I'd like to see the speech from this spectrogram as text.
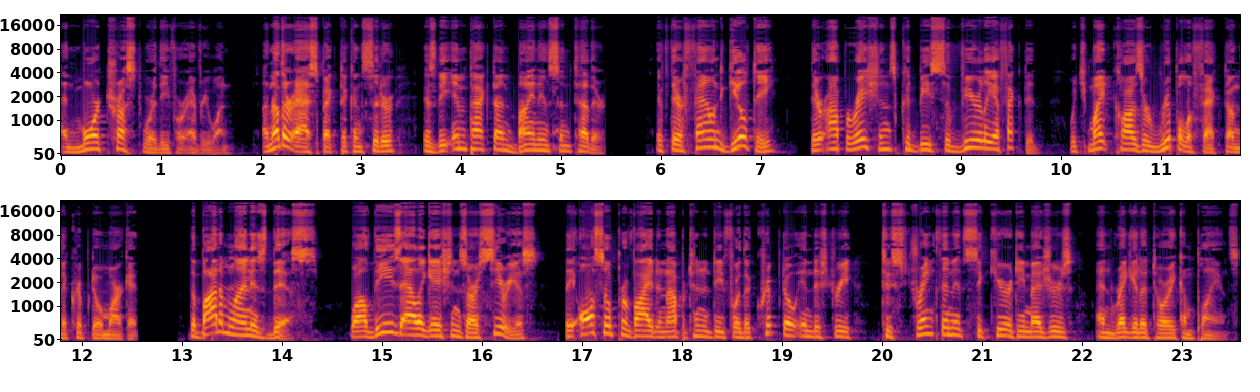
and more trustworthy for everyone. Another aspect to consider is the impact on Binance and Tether. If they're found guilty, their operations could be severely affected, which might cause a ripple effect on the crypto market. The bottom line is this while these allegations are serious, they also provide an opportunity for the crypto industry to strengthen its security measures and regulatory compliance.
